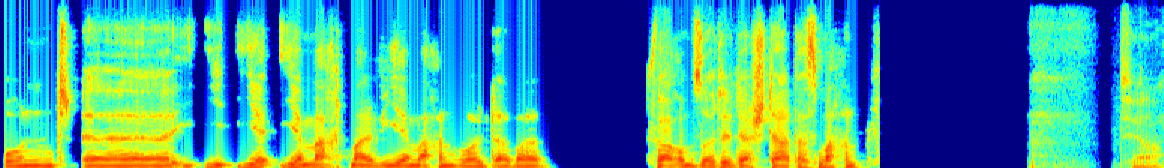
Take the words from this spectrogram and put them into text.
und äh, ihr, ihr macht mal, wie ihr machen wollt, aber warum sollte der Staat das machen? Tja.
